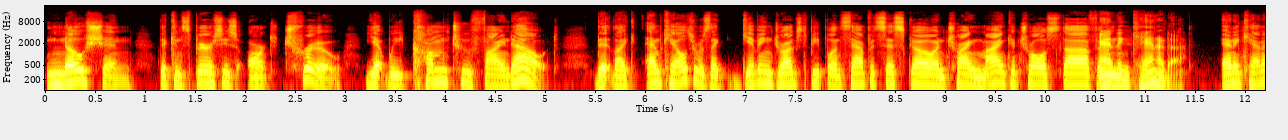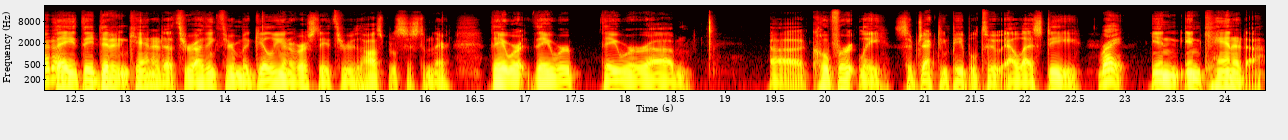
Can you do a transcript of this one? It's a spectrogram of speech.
notion that conspiracies aren't true, yet we come to find out that like MK Ultra was like giving drugs to people in San Francisco and trying mind control stuff, and, And in Canada, and in Canada, they they did it in Canada through I think through McGill University through the hospital system there. They were they were they were um, uh, covertly subjecting people to LSD right. in in Canada.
